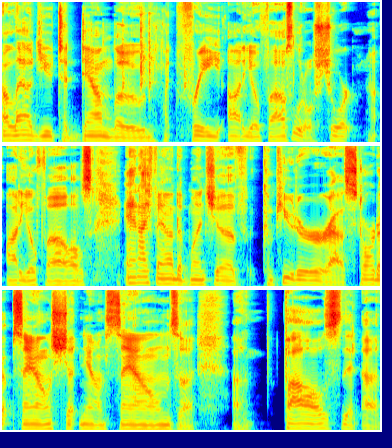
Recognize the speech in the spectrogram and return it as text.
allowed you to download like free audio files, little short audio files, and I found a bunch of computer uh, startup sounds, shutdown sounds, uh, uh, files that uh,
